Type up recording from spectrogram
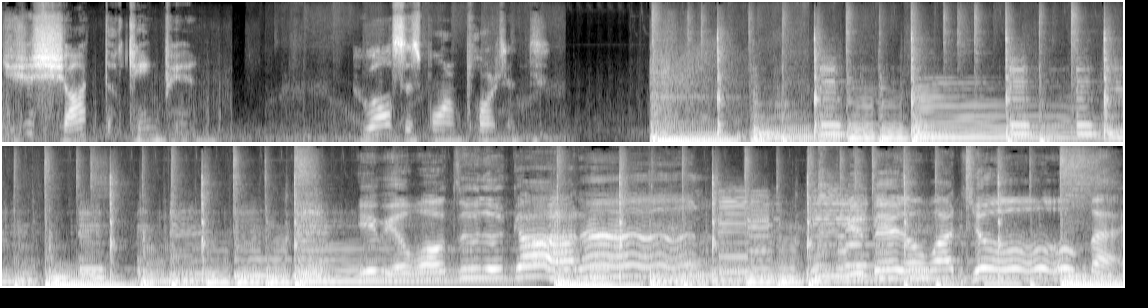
You just shot the kingpin. Who else is more important? If you walk through the garden, you better watch your back.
